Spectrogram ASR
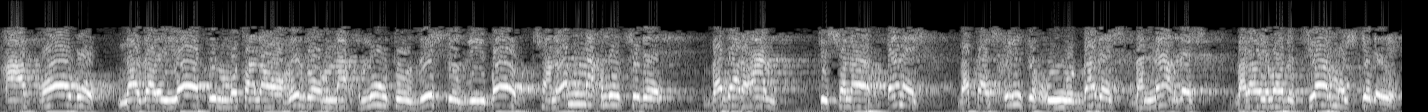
حرفها و نظریات متناقض و مخلوط و زشت و زیبا چنان مخلوط شده و در هم که شناختنش و تشخیص خوب بدش و نقدش برای ما بسیار مشکله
